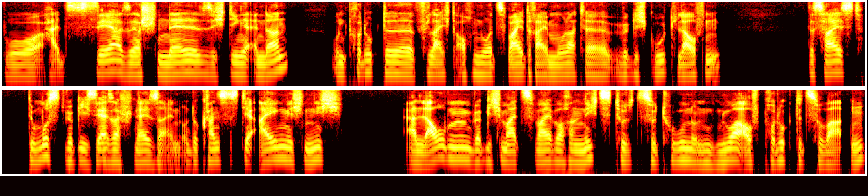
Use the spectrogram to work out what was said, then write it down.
wo halt sehr, sehr schnell sich Dinge ändern und Produkte vielleicht auch nur zwei, drei Monate wirklich gut laufen. Das heißt, du musst wirklich sehr, sehr schnell sein und du kannst es dir eigentlich nicht erlauben, wirklich mal zwei Wochen nichts zu, zu tun und nur auf Produkte zu warten.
